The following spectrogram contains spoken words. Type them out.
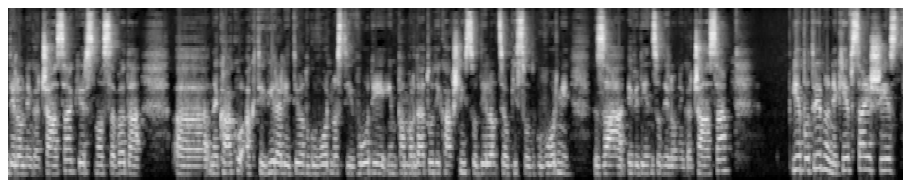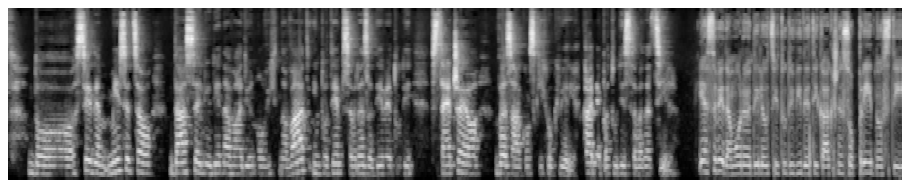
delovnega časa, kjer smo seveda uh, nekako aktivirali te odgovornosti vodi in pa morda tudi kakšnih sodelavcev, ki so odgovorni za evidenco delovnega časa. Je potrebno nekje vsaj šest do sedem mesecev, da se ljudje navadijo novih navad in potem seveda zadeve tudi stečajo v zakonskih okvirjih, kar je pa tudi seveda cilj. Ja, seveda morajo delavci tudi videti, kakšne so prednosti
